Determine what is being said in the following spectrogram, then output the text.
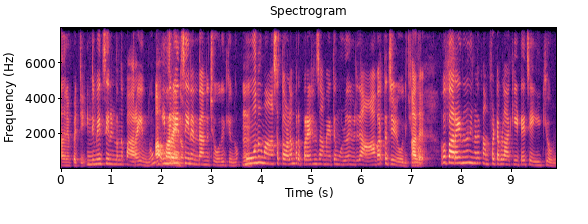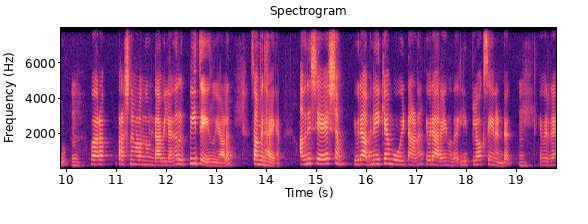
അതിനെപ്പറ്റി? ഇന്റിമേറ്റ് സീൻ ഉണ്ടെന്ന് പറയുന്നു. ഇന്റിമേറ്റ് സീൻ എന്താന്ന് ചോദിക്കുന്നു. മൂന്ന് മാസത്തോളം പ്രിപ്പറേഷൻ സമയത്ത് മുഴുവൻ ഇവർ ആവർത്തിച്ച് ചോദിക്കും അതെ. അപ്പൊ പറയുന്നത് നിങ്ങളെ കംഫർട്ടബിൾ ആക്കിയിട്ടേ ചെയ്യിക്കുള്ളൂ. വേറെ പ്രശ്നങ്ങളൊന്നും ഉണ്ടാവില്ല എന്ന് റിപ്പീറ്റ് ചെയ്യുന്നു ഇയാൾ സംവിധായകൻ. അതിനുശേഷം ഇവർ അഭിനയിക്കാൻ പോയിട്ടാണ് ഇവർ അറിയുന്നത്. ലിപ് ലോക്ക് സീൻ ഉണ്ട്. ഇവരുടെ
